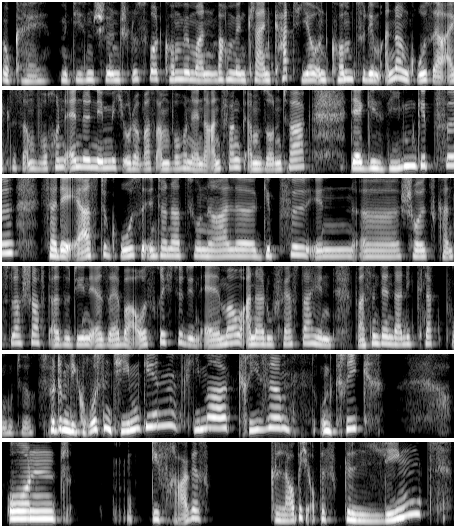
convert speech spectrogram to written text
Okay, mit diesem schönen Schlusswort kommen wir mal, machen wir einen kleinen Cut hier und kommen zu dem anderen Großereignis am Wochenende, nämlich, oder was am Wochenende anfängt, am Sonntag. Der G7-Gipfel ist ja der erste große internationale Gipfel in äh, Scholz Kanzlerschaft, also den er selber ausrichtet, in Elmau. Anna, du fährst dahin. Was sind denn da die Knackpunkte? Es wird um die großen Themen gehen, Klimakrise und Krieg. Und die Frage ist, glaube ich, ob es gelingt,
